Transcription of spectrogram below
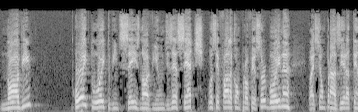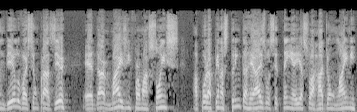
9 88269117. Você fala com o professor Boina. Vai ser um prazer atendê-lo, vai ser um prazer é, dar mais informações. A por apenas 30 reais você tem aí a sua rádio online,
